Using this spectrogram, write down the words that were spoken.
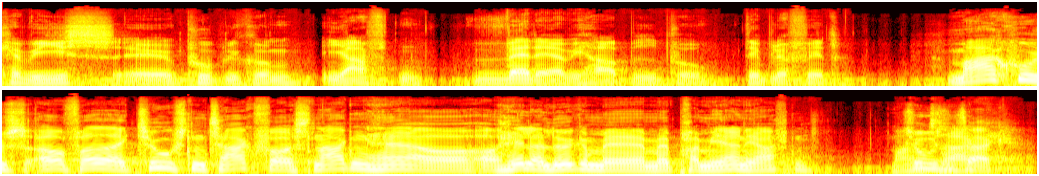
kan vise øh, publikum i aften, hvad det er, vi har at byde på. Det bliver fedt. Markus og Frederik, tusind tak for snakken her, og, og held og lykke med, med premieren i aften. Mange Tusind tak. tak.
